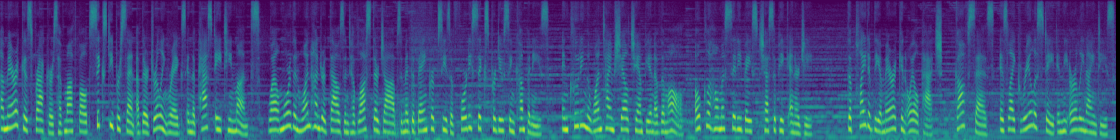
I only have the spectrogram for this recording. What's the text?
America's frackers have mothballed 60% of their drilling rigs in the past 18 months, while more than 100,000 have lost their jobs amid the bankruptcies of 46 producing companies, including the one-time shale champion of them all, Oklahoma City-based Chesapeake Energy. The plight of the American oil patch, Goff says, is like real estate in the early 90s.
